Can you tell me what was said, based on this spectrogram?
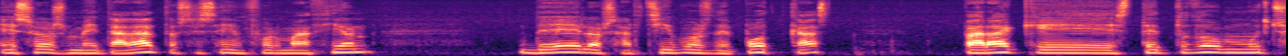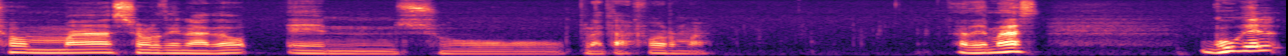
esos metadatos, esa información de los archivos de podcast para que esté todo mucho más ordenado en su plataforma. Además, Google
